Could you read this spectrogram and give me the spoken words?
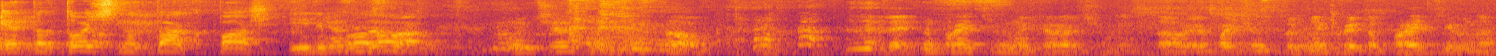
Это точно так, Паш, или просто... стал. Ну, честно, не стал. Блять, ну противно, короче, мне стало. Я почувствовал, мне какое-то противно.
